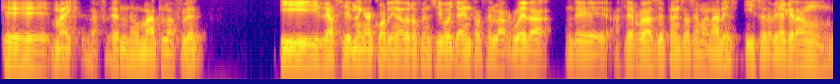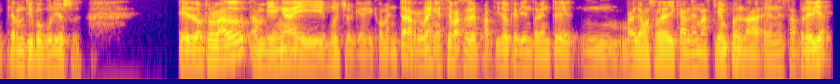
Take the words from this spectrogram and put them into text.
que Mike Lafleur, no Matt Lafleur, y le ascienden a coordinador ofensivo, ya entra a hacer la rueda de hacer ruedas de prensa semanales y se le veía que era un, que era un tipo curioso. El otro lado también hay mucho que comentar, Rubén. Este va a ser el partido que evidentemente mm, vayamos a dedicarle más tiempo en, la, en esta previa,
